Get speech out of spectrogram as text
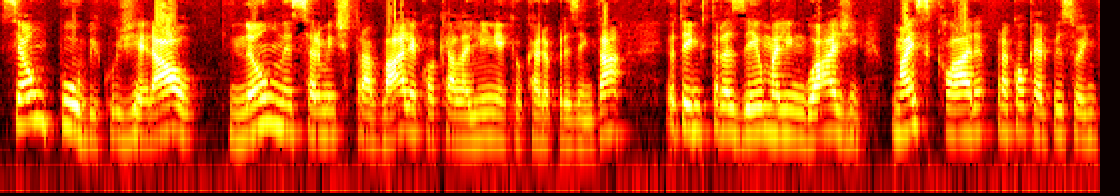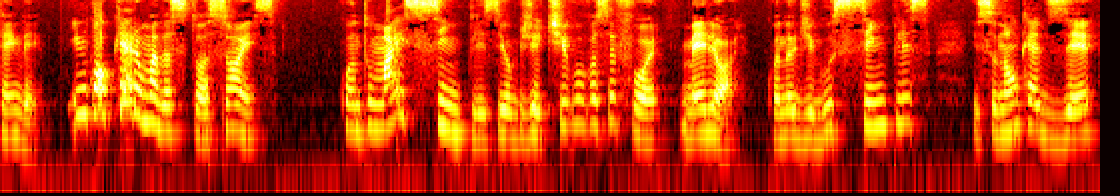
Se é um público geral, que não necessariamente trabalha com aquela linha que eu quero apresentar, eu tenho que trazer uma linguagem mais clara para qualquer pessoa entender. Em qualquer uma das situações, quanto mais simples e objetivo você for, melhor. Quando eu digo simples, isso não quer dizer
